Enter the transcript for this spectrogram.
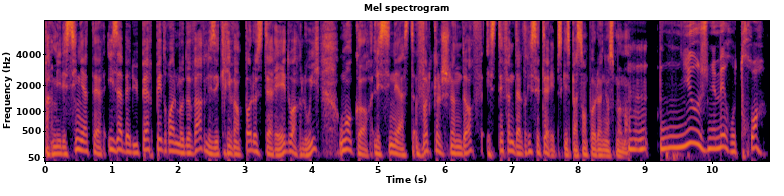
Parmi les signataires, Isabelle Huppert, Pedro Almodovar, les écrivains Paul Auster et Édouard Louis, ou encore les cinéastes Volker Schlendorf et Stephen Daldry c'est terrible ce qui se passe en Pologne en ce moment. Mhm. News numéro 3.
